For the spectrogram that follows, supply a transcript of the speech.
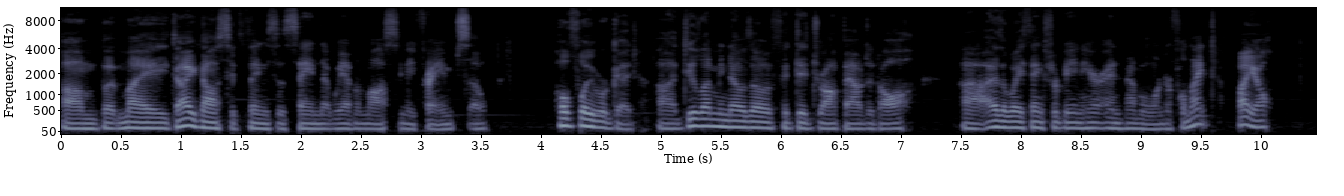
Um, but my diagnostic things is saying that we haven't lost any frames, so hopefully we're good. Uh, do let me know though if it did drop out at all. Uh, either way, thanks for being here and have a wonderful night. Bye, y'all.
